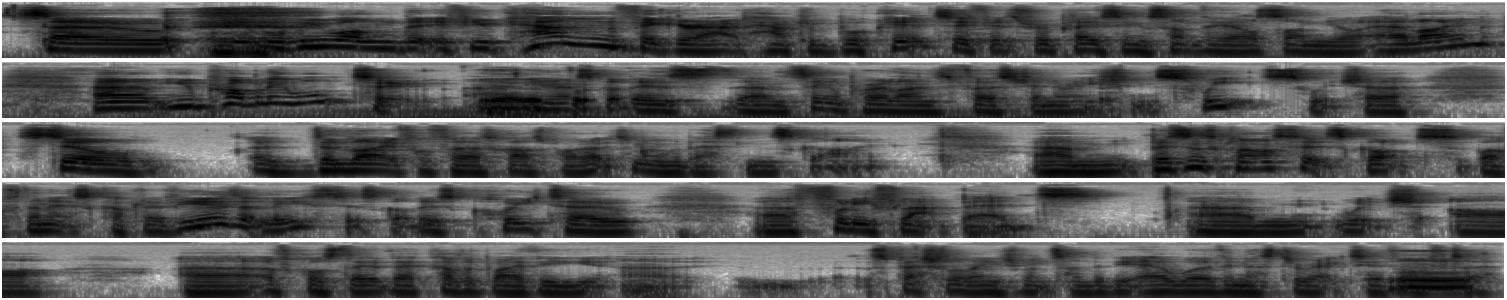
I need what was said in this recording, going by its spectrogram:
so it will be one that if you can figure out how to book it, if it's replacing something else on your airline, uh, you probably want to. Um, Yeah, you know, it's got those um, Singapore Airlines first generation suites, which are still a delightful first class product, among the best in the sky. Um, business class, it's got, well, for the next couple of years at least, it's got those Koito uh, fully flat beds, um, which are, uh, of course, they're, they're covered by the uh, special arrangements under the Airworthiness Directive after.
